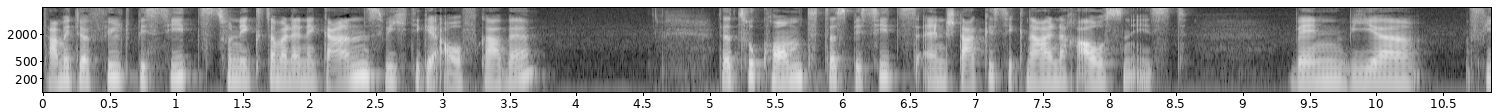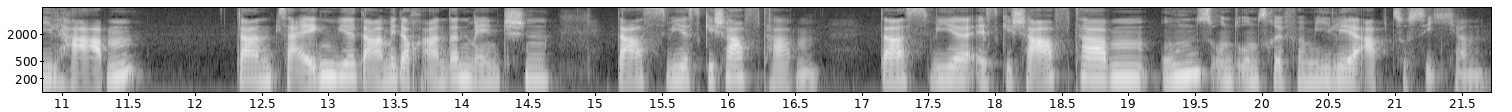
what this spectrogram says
Damit erfüllt Besitz zunächst einmal eine ganz wichtige Aufgabe. Dazu kommt, dass Besitz ein starkes Signal nach außen ist. Wenn wir viel haben, dann zeigen wir damit auch anderen Menschen, dass wir es geschafft haben, dass wir es geschafft haben, uns und unsere Familie abzusichern.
